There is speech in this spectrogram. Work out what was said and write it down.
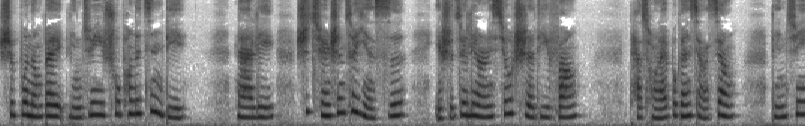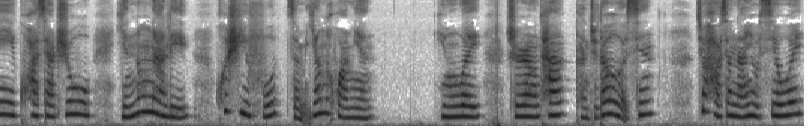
是不能被林俊逸触碰的禁地，那里是全身最隐私，也是最令人羞耻的地方。他从来不敢想象林俊逸胯下之物淫弄那里会是一幅怎么样的画面。因为这让他感觉到恶心，就好像男友谢威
